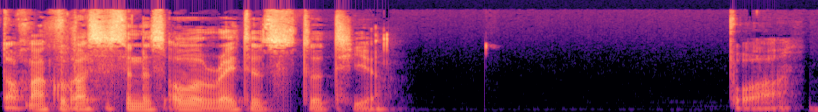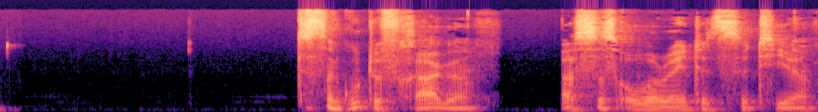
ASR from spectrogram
doch. Marco, voll. was ist denn das overratedste Tier? Boah. Das ist eine gute Frage. Was ist das overratedste Tier?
